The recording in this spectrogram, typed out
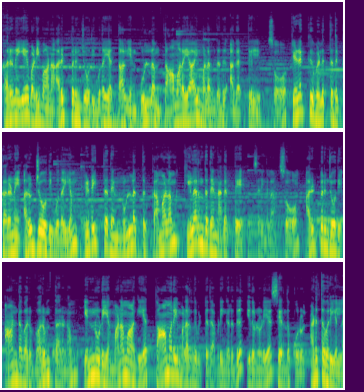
கருணையே வடிவான அருட்பெருஞ்சோதி உதயத்தால் என் உள்ளம் தாமரையாய் மலர்ந்தது அகத்தில். சோ கிழக்கு வெளுத்தது கருணை அருட்ஜோதி உதயம் கிடைத்ததென் உள்ளத்து கமலம் கிளர்ந்ததென் அகத்தே. சரிங்களா? சோ அருட்பெருஞ்சோதி ஆண்டவர் வரும் தருணம் என்னுடைய மனமாகிய தாமரை மலர்ந்து விட்டது அப்படிங்கிறது இதனுடைய சேர்ந்த பொருள். அடுத்த வரியில்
